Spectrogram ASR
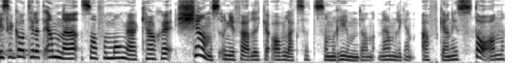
Vi ska gå till ett ämne som för många kanske känns ungefär lika avlägset som rymden, nämligen Afghanistan.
